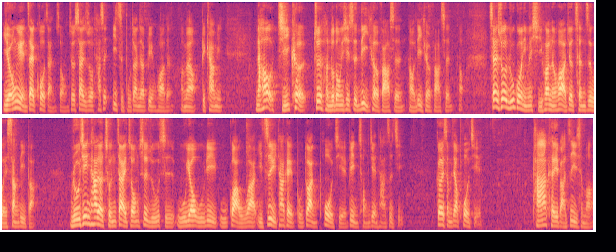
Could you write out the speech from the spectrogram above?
永远在扩展中，就赛斯说它是一直不断在变化的，有没有？Becoming。然后即刻就是很多东西是立刻发生，好，立刻发生，好。所以说，如果你们喜欢的话，就称之为上帝吧。如今它的存在中是如此无忧无虑、无挂无碍，以至于它可以不断破解并重建它自己。各位，什么叫破解？它可以把自己什么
